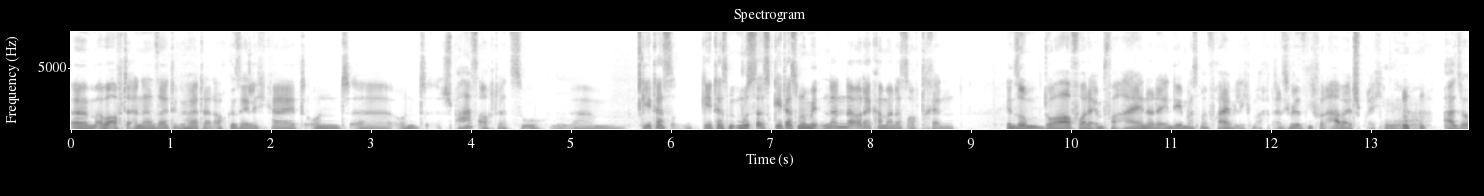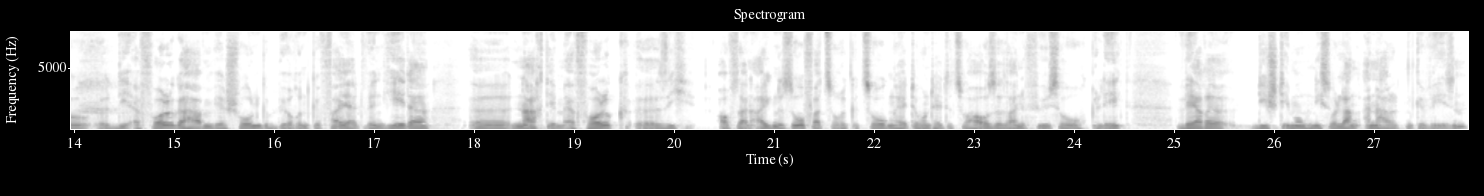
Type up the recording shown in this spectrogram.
ähm, aber auf der anderen Seite gehört halt auch Geselligkeit und, äh, und Spaß auch dazu. Mhm. Ähm, geht das, geht das, muss das, geht das nur miteinander oder kann man das auch trennen? in so einem Dorf oder im Verein oder in dem, was man freiwillig macht. Also ich will jetzt nicht von Arbeit sprechen. Ja, also äh, die Erfolge haben wir schon gebührend gefeiert. Wenn jeder äh, nach dem Erfolg äh, sich auf sein eigenes Sofa zurückgezogen hätte und hätte zu Hause seine Füße hochgelegt, wäre die Stimmung nicht so lang anhaltend gewesen.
